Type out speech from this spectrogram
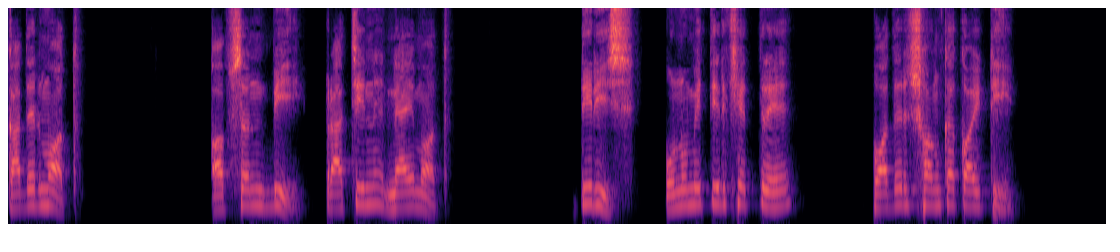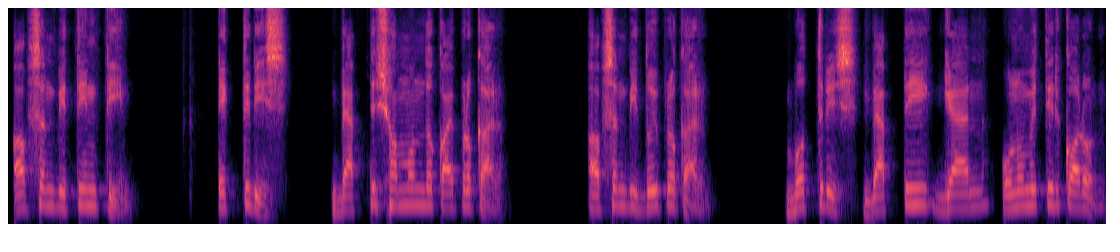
কাদের মত? অপশন বি প্রাচীন ন্যায়মত। তিরিশ, অনুমিতির ক্ষেত্রে পদের সংখ্যা কয়টি? অপশন বি তিনটি। একত্রিশ, ব্যাপ্তি সম্বন্ধ কয় প্রকার? অপশন বি দুই প্রকার। বত্রিশ, ব্যাপ্তি, জ্ঞান, অনুমিতির করণ।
